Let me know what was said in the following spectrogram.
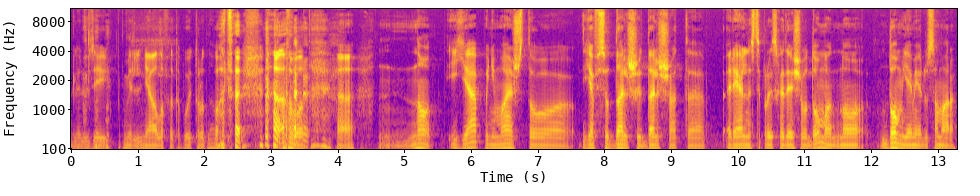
для людей, миллениалов это будет трудновато. вот. А, но я понимаю, что я все дальше и дальше от э, реальности происходящего дома, но дом я имею в виду Самара,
